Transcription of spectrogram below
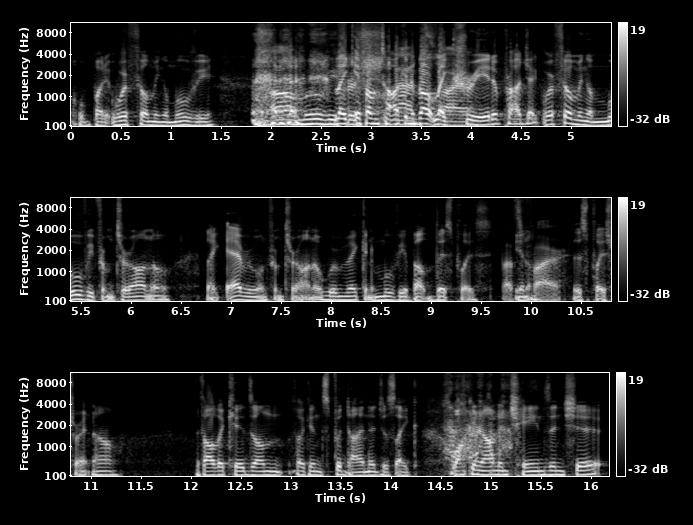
oh, but we're filming a movie. Oh, movie. like if I'm talking about like fire. creative project, we're filming a movie from Toronto. Like everyone from Toronto, we're making a movie about this place. That's you know, fire. this place right now, with all the kids on fucking Spadina just like walking around in chains and shit.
